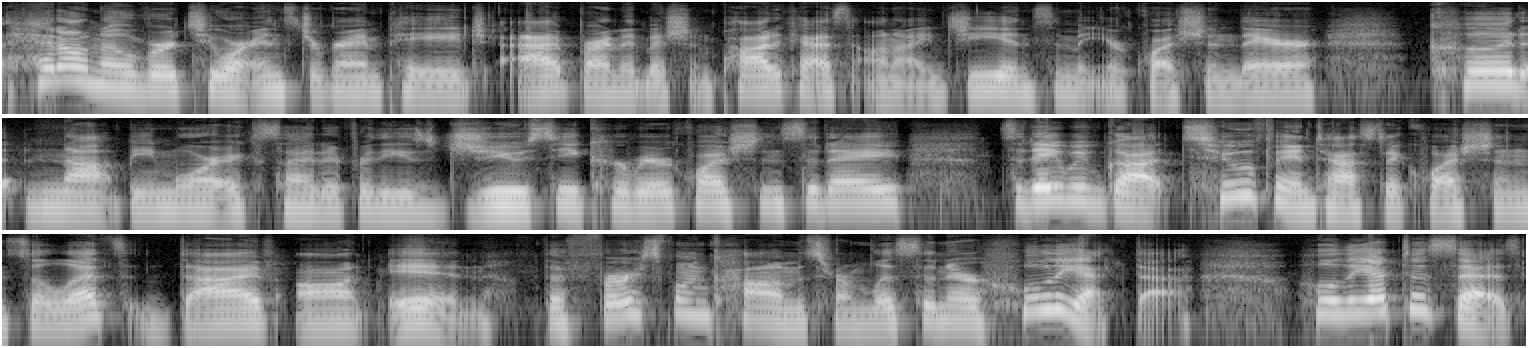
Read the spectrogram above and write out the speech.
head on over to our Instagram page at Brown Ambition Podcast on IG and submit your question there. Could not be more excited for these juicy career questions today. Today we've got two fantastic questions, so let's dive on in. The first one comes from listener Julieta. Julieta says,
